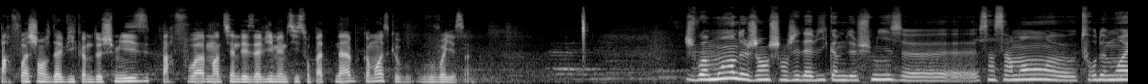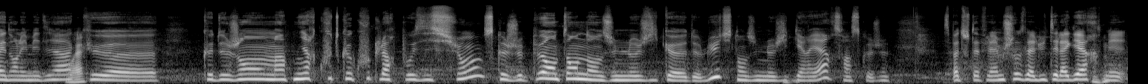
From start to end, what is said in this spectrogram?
parfois changent d'avis comme de chemise, parfois maintiennent des avis même s'ils ne sont pas tenables? Comment est-ce que vous, voyez ça? Je vois moins de gens changer d'avis comme de chemise, euh, sincèrement, euh, autour de moi et dans les médias, que, que de gens maintenir coûte que coûte leur position, ce que je peux entendre dans une logique de lutte, dans une logique guerrière, enfin, ce que je, c'est pas tout à fait la même chose, la lutte et la guerre, mhm. mais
